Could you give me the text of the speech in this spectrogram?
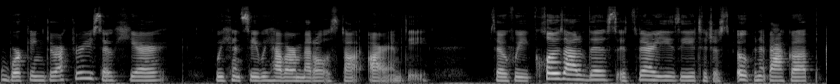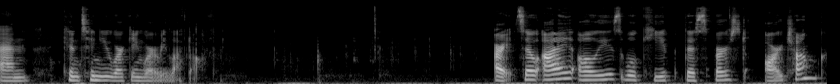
working directory. So here we can see we have our metals.rmd. So if we close out of this, it's very easy to just open it back up and continue working where we left off. All right, so I always will keep this first R chunk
